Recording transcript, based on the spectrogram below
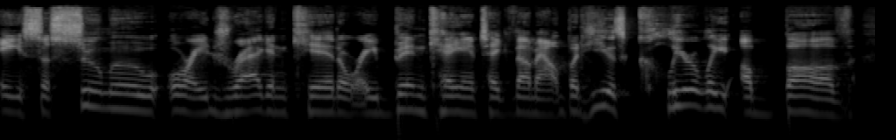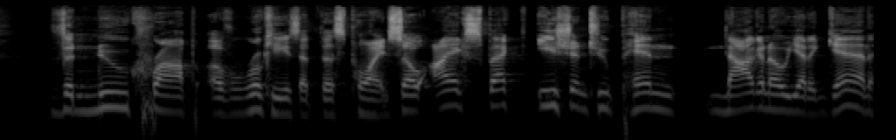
a Susumu or a Dragon Kid or a Ben-K and take them out, but he is clearly above the new crop of rookies at this point. So I expect Ishin to pin Nagano yet again.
